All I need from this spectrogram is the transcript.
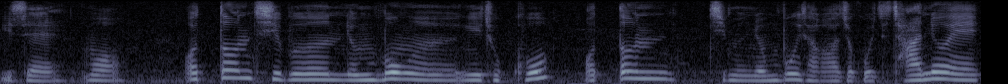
이제 뭐 어떤 집은 연봉이 좋고 어떤 집은 연봉이 작아가지고 이제 자녀의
